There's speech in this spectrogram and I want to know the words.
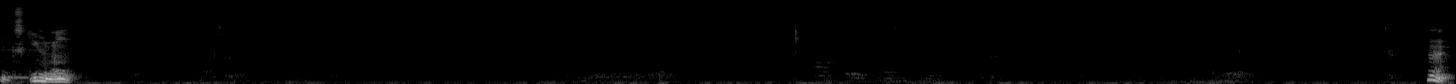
Excuse me. Hmm.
